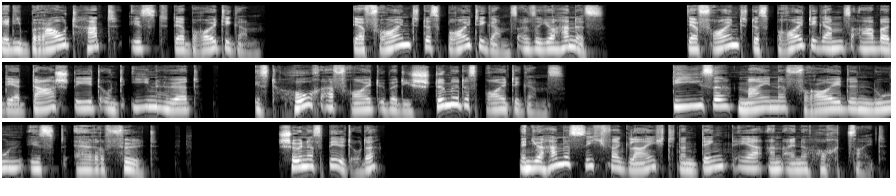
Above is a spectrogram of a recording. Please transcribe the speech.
Der die Braut hat, ist der Bräutigam. Der Freund des Bräutigams, also Johannes. Der Freund des Bräutigams aber, der dasteht und ihn hört, ist hocherfreut über die Stimme des Bräutigams diese meine Freude nun ist erfüllt. Schönes Bild, oder? Wenn Johannes sich vergleicht, dann denkt er an eine Hochzeit.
